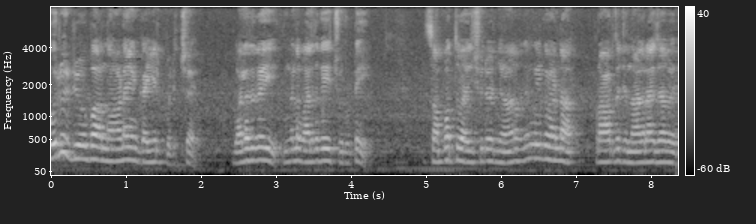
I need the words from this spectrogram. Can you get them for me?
ഒരു രൂപ നാണയം കയ്യിൽ പിടിച്ച് വലത് കൈ നിങ്ങളുടെ വലത് കൈ ചുരുട്ടി സമ്പത്തും ഐശ്വര്യവും ജ്ഞാനവും നിങ്ങൾക്ക് വേണ്ട പ്രാർത്ഥിച്ച് നാഗരാജാവെ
